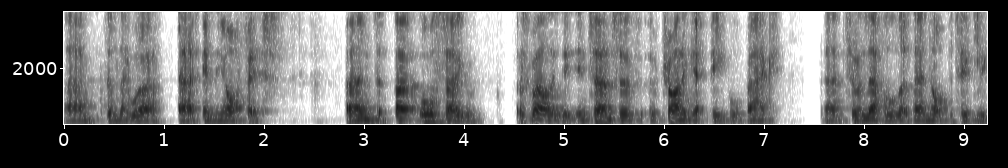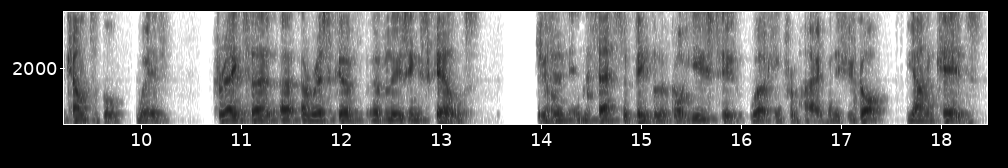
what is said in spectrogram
um, than they were uh, in the office. And uh, also, as well, in terms of, of trying to get people back uh, to a level that they're not particularly comfortable with, creates a, a risk of, of losing skills. Because sure. in, in, the sense that people have got used to working from home, and if you've got young kids,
